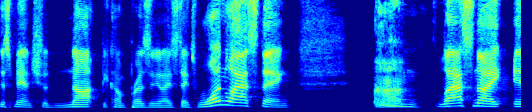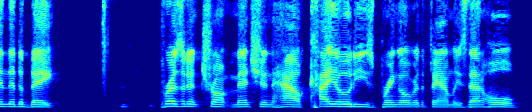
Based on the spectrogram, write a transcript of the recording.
This man should not become president of the United States. One last thing. last night in the debate, President Trump mentioned how coyotes bring over the families. That whole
